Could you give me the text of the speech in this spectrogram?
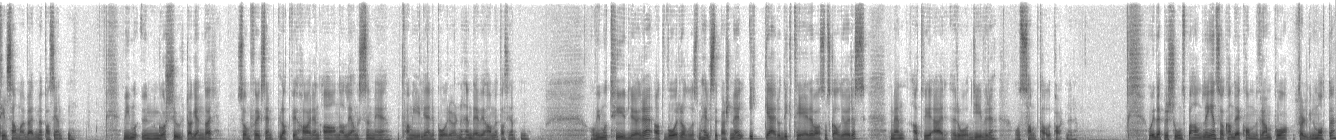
til samarbeid med pasienten. Vi må unngå skjulte agendaer. Som f.eks. at vi har en annen allianse med familie eller pårørende enn det vi har med pasienten. Og vi må tydeliggjøre at vår rolle som helsepersonell ikke er å diktere hva som skal gjøres, men at vi er rådgivere og samtalepartnere. Og I depresjonsbehandlingen så kan det komme fram på følgende måte.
